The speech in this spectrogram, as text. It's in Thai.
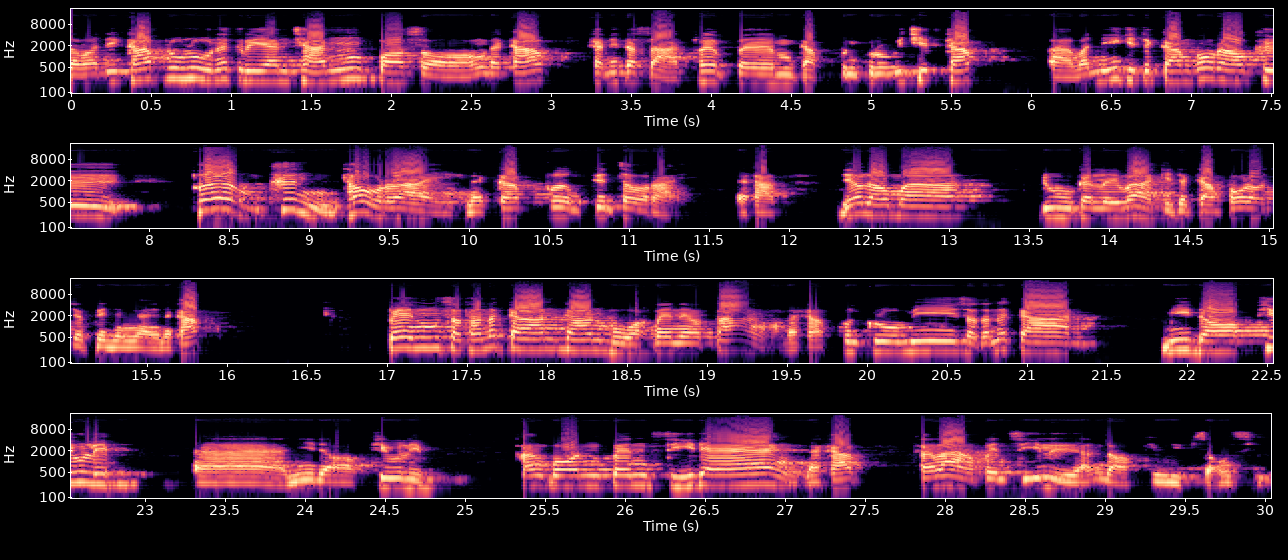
สวัสดีครับ ลูกๆนักเรียนชั้นป .2 นะครับ คณิตศาสตร์เพิ่มเติมกับคุณครูวิชิตครับวันนี้กิจกรรมของเราคือ เพิ่มขึ้นเท่าไหร่นะครับ เพิ่มขึ้นเท่าไหร่นะครับ เดี๋ยวเรามาดูกันเลยว่ากิจกรรมของเราจะเป็นยังไงนะครับ เป็นสถานการณ์การบวกในแนวตั้งนะครับ คุณครูมีสถานการณ์ มีดอกทิวลิปอ่ามีดอกทิวลิปข้างบนเป็นสีแดงนะครับ ข้างล่างเป็นสีเหลืองดอกทิวลิปสองสี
